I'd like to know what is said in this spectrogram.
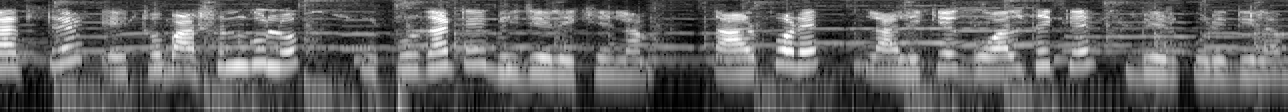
রাত্রে এঠো বাসনগুলো পুকুর ঘাটে ভিজে রেখে এলাম। তারপরে লালিকে গোয়াল থেকে বের করে দিলাম।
